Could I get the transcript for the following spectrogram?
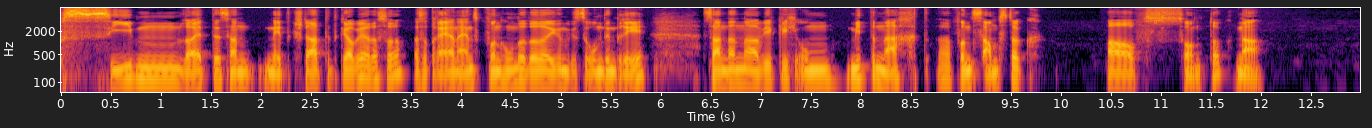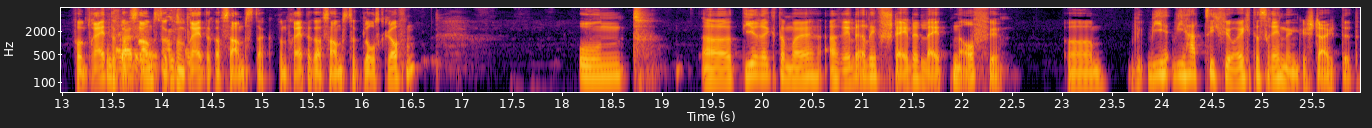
sieben Leute sind nicht gestartet, glaube ich, oder so. Also 93 von 100 oder irgendwie so um den Dreh. Sind dann auch wirklich um Mitternacht äh, von Samstag auf Sonntag, na, von Freitag, Freitag auf Samstag, Samstag, von Freitag auf Samstag, von Freitag auf Samstag losgelaufen. Und äh, direkt einmal eine relativ steile Leiten auf. Ähm, wie, wie hat sich für euch das Rennen gestaltet?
